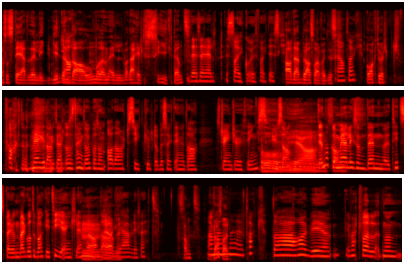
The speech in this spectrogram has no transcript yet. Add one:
altså stedet det ligger, den Ja. dalen og den elva. Det er helt sykt pent. Det ser helt psycho ut, faktisk. Ja, det er bra svar, faktisk. Ja, takk. Og aktuelt. Akt, meget aktuelt. Og så tenkte jeg også på sånn, å, det hadde vært sykt kult å besøke en av Stranger Things-husene. ja. det er noe sant. med liksom den tidsperioden. Bare gå tilbake i tid, egentlig. Mm. Ja, Det hadde enig. jævlig fett. Sant. Bra men svar. eh, takk. Da har vi i hvert fall noen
